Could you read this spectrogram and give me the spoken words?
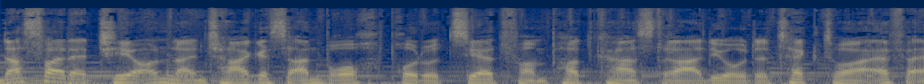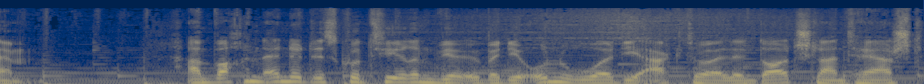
Das war der T-Online-Tagesanbruch, produziert vom Podcast Radio Detektor FM. Am Wochenende diskutieren wir über die Unruhe, die aktuell in Deutschland herrscht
